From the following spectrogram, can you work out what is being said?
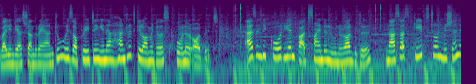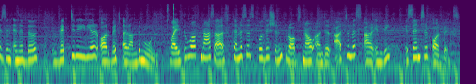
while India's Chandrayaan 2 is operating in a 100 km polar orbit. As in the Korean Pathfinder lunar orbiter, NASA's CAPSTONE mission is in another rectilinear orbit around the moon, while two of NASA's Themis position probes now under Artemis are in the eccentric orbits.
